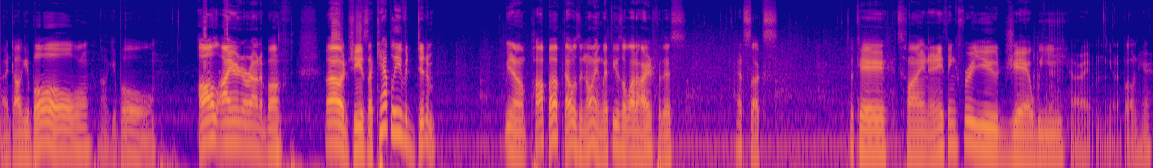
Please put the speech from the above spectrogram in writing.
Alright, doggy bowl. Doggy bowl. All iron around a bone. Oh jeez, I can't believe it didn't you know, pop up. That was annoying. We have to use a lot of iron for this. That sucks. It's okay. It's fine. Anything for you, Joey. Alright, got a bone here.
